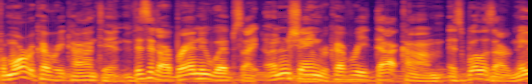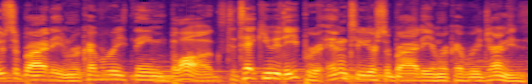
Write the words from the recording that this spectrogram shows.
For more recovery content, visit our brand new website, unashamedrecovery.com, as well as our new sobriety and recovery themed blogs to take you deeper into your sobriety and recovery journeys.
